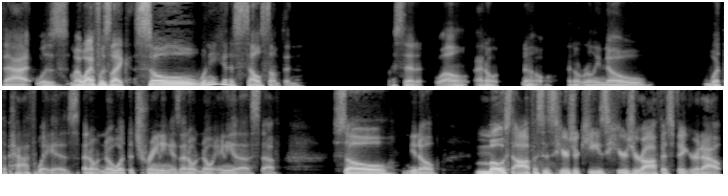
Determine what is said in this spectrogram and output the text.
that was my wife was like so when are you going to sell something i said well i don't know. I don't really know what the pathway is. I don't know what the training is. I don't know any of that stuff. So you know most offices here's your keys. Here's your office. Figure it out.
